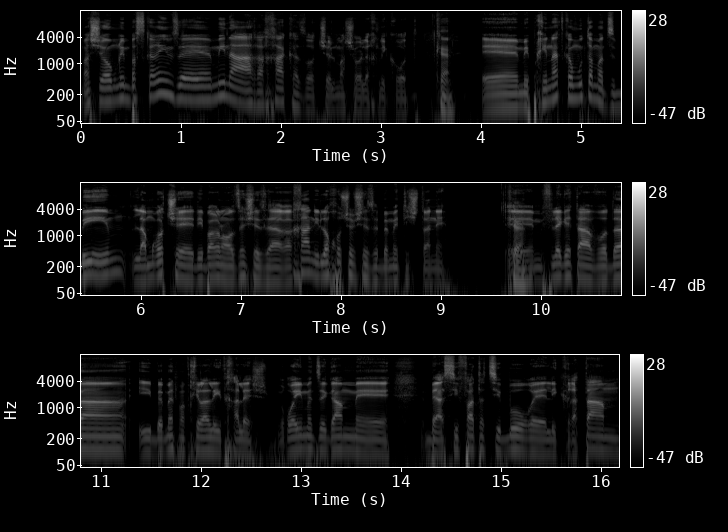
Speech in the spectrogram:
מה שאומרים בסקרים זה מין הערכה כזאת של מה שהולך לקרות. כן. אה, מבחינת כמות המצביעים, למרות שדיברנו על זה שזה הערכה, אני לא חושב שזה באמת ישתנה. כן. אה, מפלגת העבודה היא באמת מתחילה להתחלש. רואים את זה גם אה, באספת הציבור אה, לקראתם,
